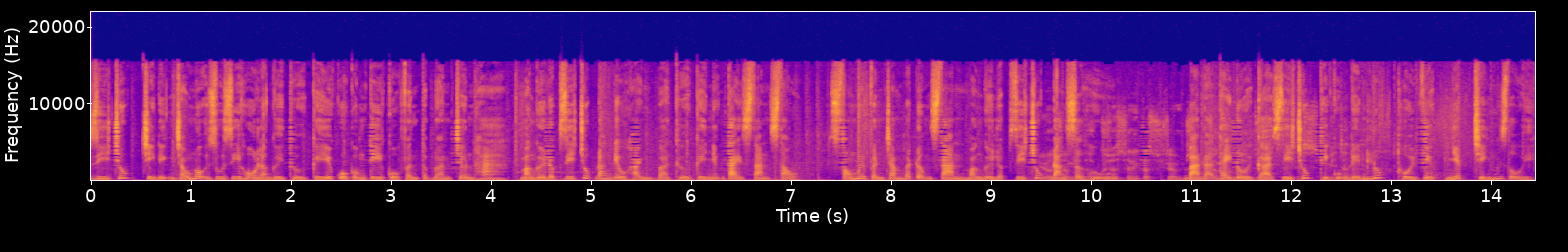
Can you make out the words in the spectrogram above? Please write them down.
Di Trúc chỉ định cháu nội Du Di Hô là người thừa kế của công ty cổ phần tập đoàn Trơn Ha, mà người lập Di Trúc đang điều hành và thừa kế những tài sản sau. 60% bất động sản mà người lập Di Trúc đang sở hữu. Bà đã thay đổi cả Di Trúc thì cũng đến lúc thôi việc nhiếp chính rồi.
